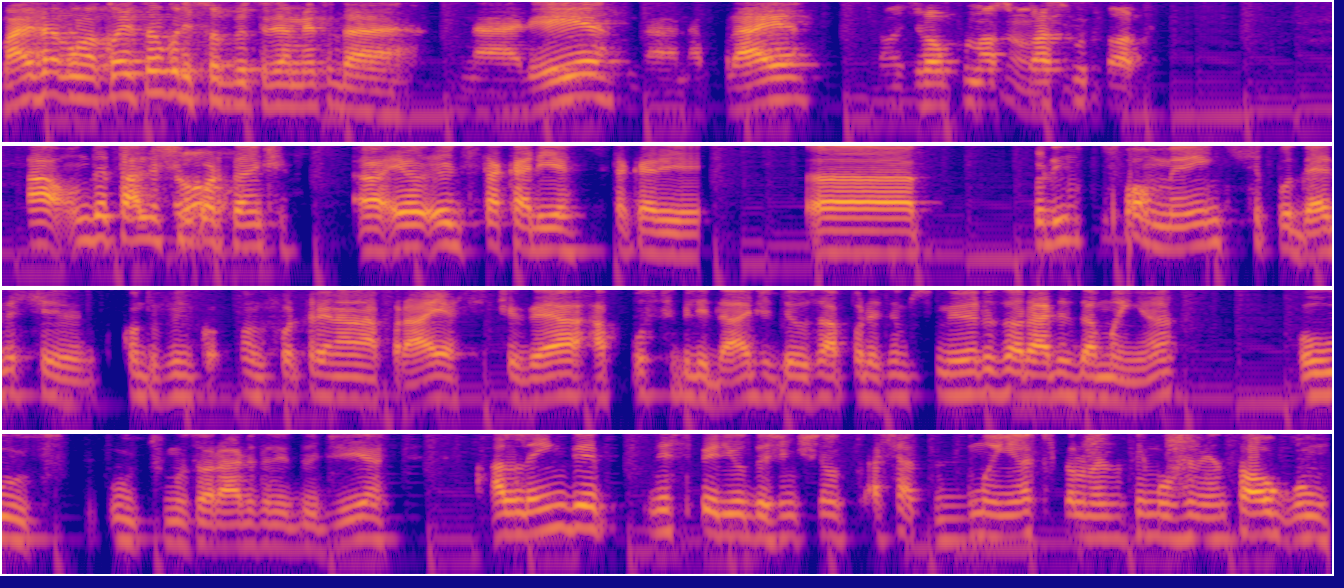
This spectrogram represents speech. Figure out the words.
Mais alguma coisa, então, Guri, sobre o treinamento da, na areia, na, na praia? Então, vamos para o nosso Não, próximo sim. tópico. Ah, um detalhe então... importante. Uh, eu, eu, destacaria, destacaria. Uh, principalmente se puder, nesse, quando, quando for treinar na praia, se tiver a possibilidade de usar, por exemplo, os primeiros horários da manhã ou os últimos horários ali do dia, além de, nesse período, a gente não, assim, de manhã que pelo menos não tem movimento algum,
